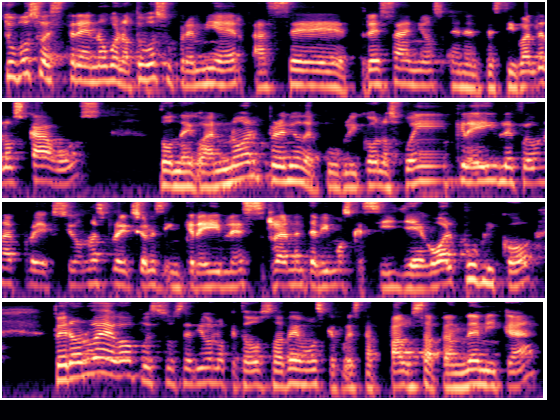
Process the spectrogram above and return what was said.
tuvo su estreno, bueno, tuvo su premier hace tres años en el Festival de los Cabos donde ganó el premio del público. Nos fue increíble, fue una proyección, unas proyecciones increíbles. Realmente vimos que sí llegó al público, pero luego pues sucedió lo que todos sabemos, que fue esta pausa pandémica.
